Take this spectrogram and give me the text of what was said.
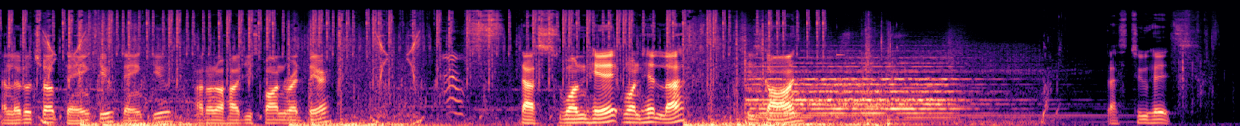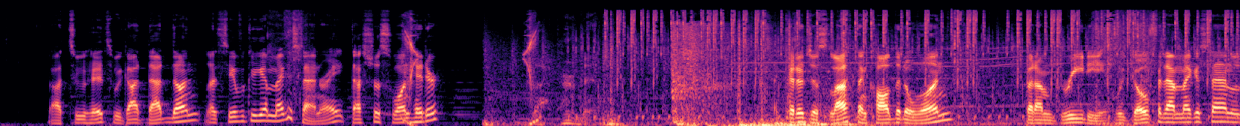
And Little Chub, thank you, thank you. I don't know how'd you spawn right there. That's one hit, one hit left. He's gone. That's two hits. Got two hits. We got that done. Let's see if we could get Mega Satan, right? That's just one hitter. I Could have just left and called it a one, but I'm greedy. We go for that Mega Satan. We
